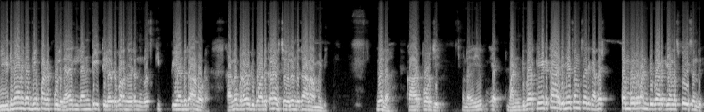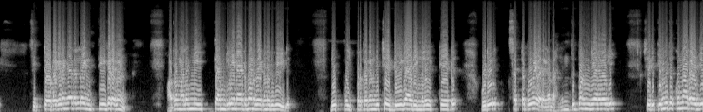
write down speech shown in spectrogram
വീടിനാണെങ്കിൽ അധികം പഴക്കൂല. ഞാൻ എല്ലാം ഡീറ്റെയിൽ ആയിട്ട് പറഞ്ഞുതരാം. നിങ്ങൾ സ്കിപ്പ് ചെയ്യാണ്ട് കാണോട്ടെ കാരണം ഇവിടെ ഒരുപാട് കാഴ്ചകളുണ്ട് കാണാൻ വേണ്ടി. ഇതല്ല കാർ പോർജി. ഈ വണ്ടി പാർക്കിങ്ങിന്റെ കാര്യമേ സംസാരിക്കാം. കാരണം ഇഷ്ടംപോലെ വണ്ടി പാർക്ക് ചെയ്യാനുള്ള സ്പേസ് ഉണ്ട്. സിറ്റ് ഔട്ടൊക്കെ ആണെങ്കിൽ ലെങ്തി കിടക്കണം. അപ്പൊ നല്ല നീറ്റ് ആൻഡ് ക്ലീൻ ആയിട്ട് പണിതേക്കണ ഒരു വീട്. ഇപ്പൊ ഇപ്പുറത്തേക്കാണെങ്കിൽ ചെടി കാര്യങ്ങൾ ഒക്കെ ആയിട്ട് ഒരു സെറ്റപ്പ് വേറെ. കണ്ട എന്ത് ഭംഗിയാണ് നോക്കി. ശരിക്കും ഇതൊക്കെ ഒന്ന് അറേഞ്ച്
